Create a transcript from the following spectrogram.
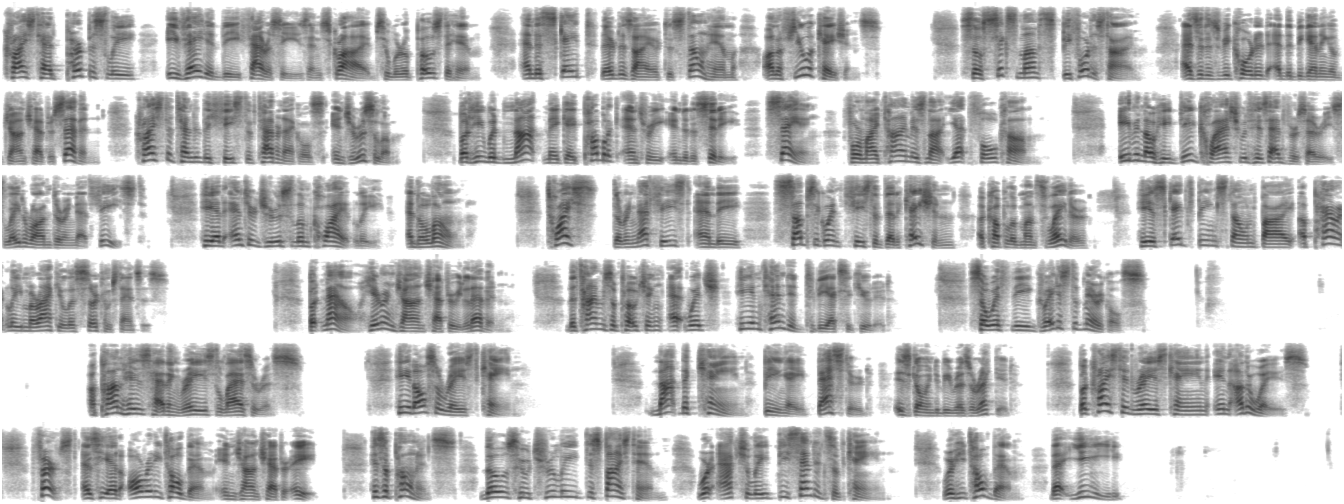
Christ had purposely evaded the Pharisees and scribes who were opposed to him and escaped their desire to stone him on a few occasions. So, six months before this time, as it is recorded at the beginning of John chapter 7, Christ attended the Feast of Tabernacles in Jerusalem, but he would not make a public entry into the city, saying, For my time is not yet full come. Even though he did clash with his adversaries later on during that feast. He had entered Jerusalem quietly and alone. Twice during that feast and the subsequent feast of dedication, a couple of months later, he escaped being stoned by apparently miraculous circumstances. But now, here in John chapter 11, the time is approaching at which he intended to be executed. So, with the greatest of miracles, Upon his having raised Lazarus, he had also raised Cain. Not that Cain, being a bastard, is going to be resurrected, but Christ had raised Cain in other ways. First, as he had already told them in John chapter 8, his opponents, those who truly despised him, were actually descendants of Cain, where he told them that ye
